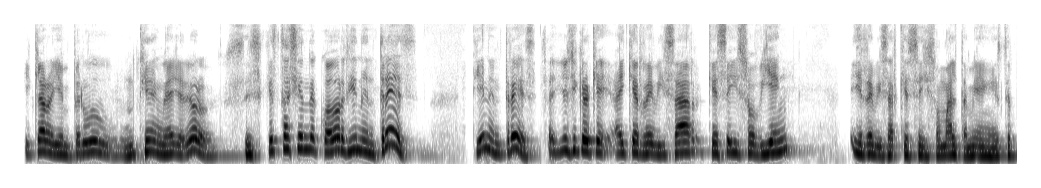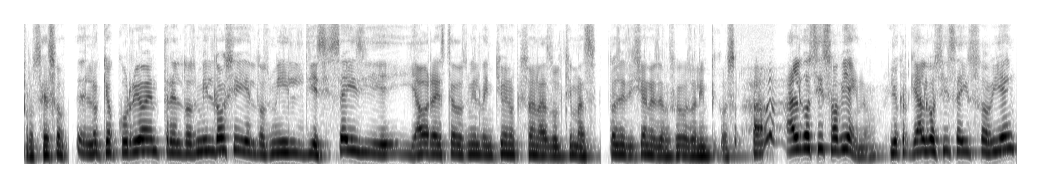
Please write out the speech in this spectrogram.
Y claro, y en Perú no tienen medalla de oro. ¿Qué está haciendo Ecuador? Tienen tres. Tienen tres. O sea, yo sí creo que hay que revisar qué se hizo bien y revisar qué se hizo mal también en este proceso. Eh, Lo que ocurrió entre el 2012 y el 2016 y, y ahora este 2021, que son las últimas dos ediciones de los Juegos Olímpicos. Ah, algo se hizo bien, ¿no? Yo creo que algo sí se hizo bien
